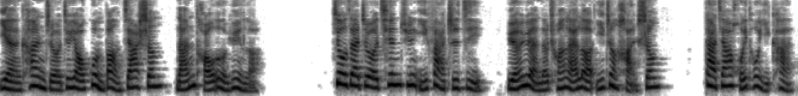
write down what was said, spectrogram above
眼看着就要棍棒加身，难逃厄运了。就在这千钧一发之际，远远的传来了一阵喊声。大家回头一看，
